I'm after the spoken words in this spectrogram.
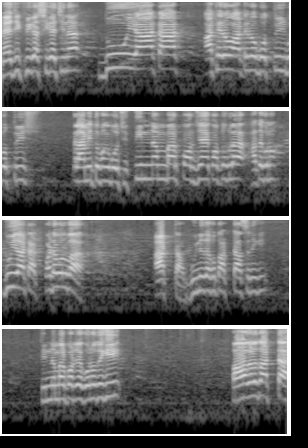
ম্যাজিক ফিগার শিখাচ্ছি না? দুই, আট আট, আঠেরো আঠেরো, বত্রিশ বত্রিশ। তাহলে আমি তোমাকে বলছি, তিন নাম্বার পর্যায়ে কতগুলা? হাতে কোনো? দুই, আট আট। কয়টা বলবা? আটটা। গুইনে দেখো তো আটটা আছে নাকি? তিন নাম্বার পর্যায়ে কোনো দেখি। পাওয়া গেল তো আটটা।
